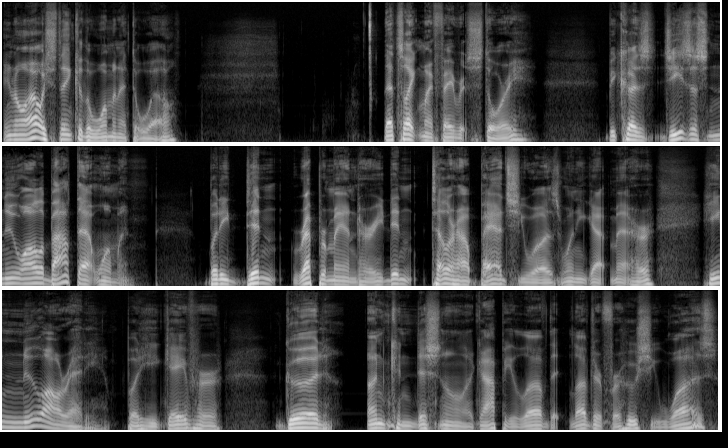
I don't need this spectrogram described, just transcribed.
you know, I always think of the woman at the well. That's like my favorite story because Jesus knew all about that woman, but he didn't reprimand her. He didn't tell her how bad she was when he got met her. He knew already, but he gave her good, unconditional agape love that loved her for who she was.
